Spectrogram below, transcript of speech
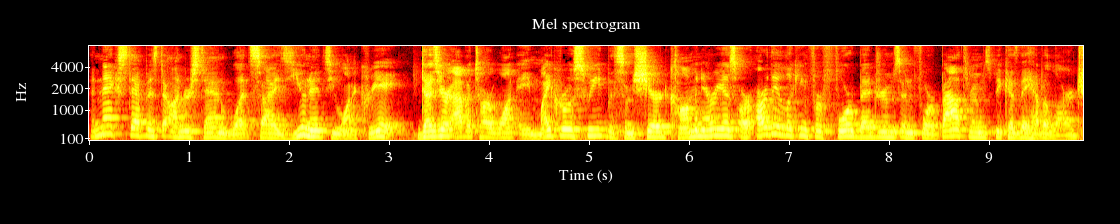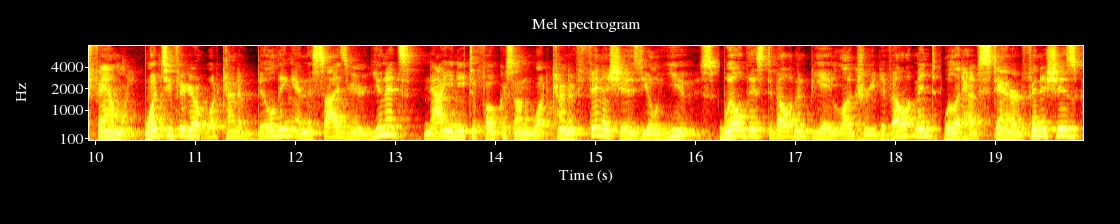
the next step is to understand what size units you want to create. Does your avatar want a micro suite with some shared common areas, or are they looking for four bedrooms and four bathrooms because they have a large family. Once you figure out what kind of building and the size of your units, now you need to focus on what kind of finishes you'll use. Will this development be a luxury development? Will it have standard finishes?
